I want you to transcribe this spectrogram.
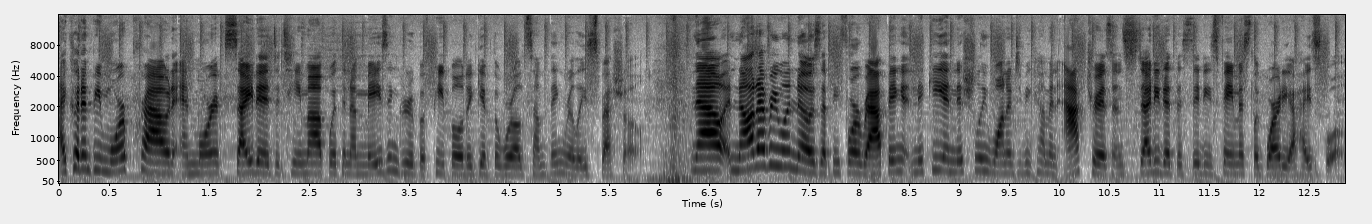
I couldn't be more proud and more excited to team up with an amazing group of people to give the world something really special. Now, not everyone knows that before rapping, Nicki initially wanted to become an actress and studied at the city's famous LaGuardia High School.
